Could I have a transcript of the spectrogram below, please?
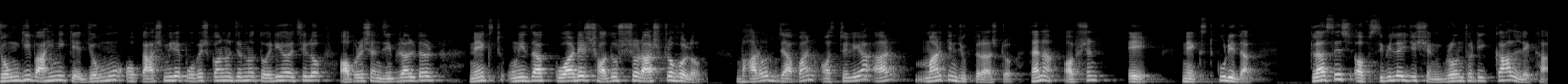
জঙ্গি বাহিনীকে জম্মু ও কাশ্মীরে প্রবেশ করানোর জন্য তৈরি হয়েছিল অপারেশন জিব্রাল্টার। নেক্সট উনিশ দাগ, কোয়াডের সদস্য রাষ্ট্র হলো ভারত, জাপান, অস্ট্রেলিয়া আর মার্কিন যুক্তরাষ্ট্র, তাই না? অপশন এ নেক্সট কুড়ি দাগ। ক্লাসেস অফ সিভিলাইজেশন গ্রন্থটি কার লেখা?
